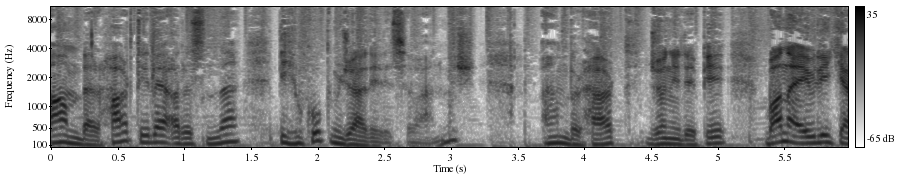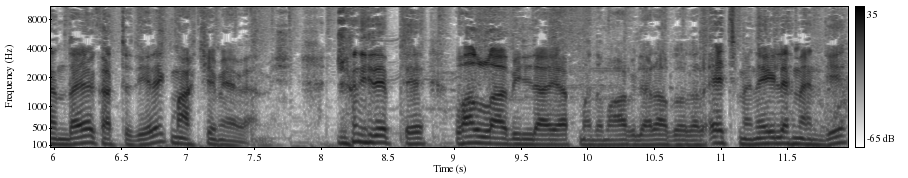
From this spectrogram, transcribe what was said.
Amber Heard ile arasında bir hukuk mücadelesi varmış. Amber Heard Johnny Depp'i bana evliyken dayak attı diyerek mahkemeye vermiş. Johnny Depp de vallahi billahi yapmadım abiler ablalar etmen eylemen diye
